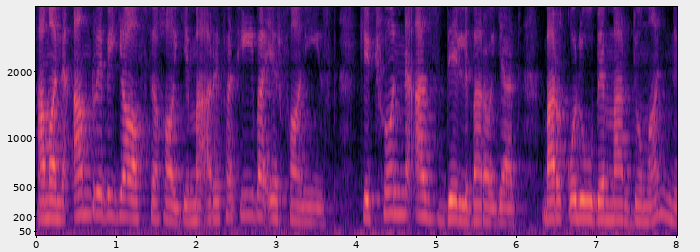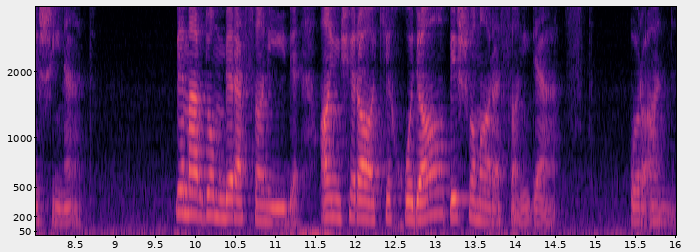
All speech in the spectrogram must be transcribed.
همان امر به یافته های معرفتی و عرفانی است که چون از دل براید بر قلوب مردمان نشیند. به مردم برسانید آنچه را که خدا به شما رسانیده است. قرآن.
